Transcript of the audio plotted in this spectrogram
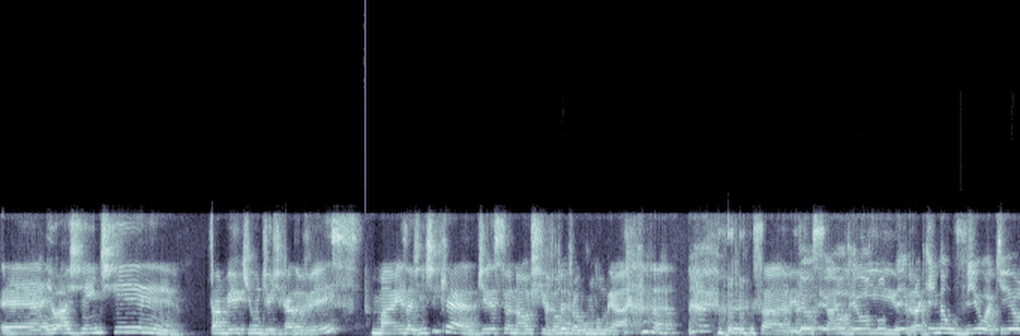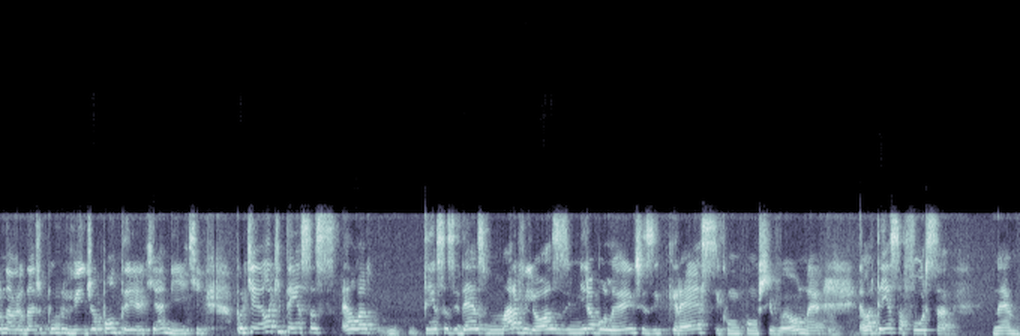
É, eu, a gente tá meio que um dia de cada vez, mas a gente quer direcionar o Chivão para algum lugar. Sabe? Eu, eu, eu apontei, para quem não viu aqui, eu na verdade por vídeo apontei aqui a Nick, porque ela que tem essas, ela tem essas ideias maravilhosas e mirabolantes e cresce com, com o Chivão, né? Ela tem essa força, né?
